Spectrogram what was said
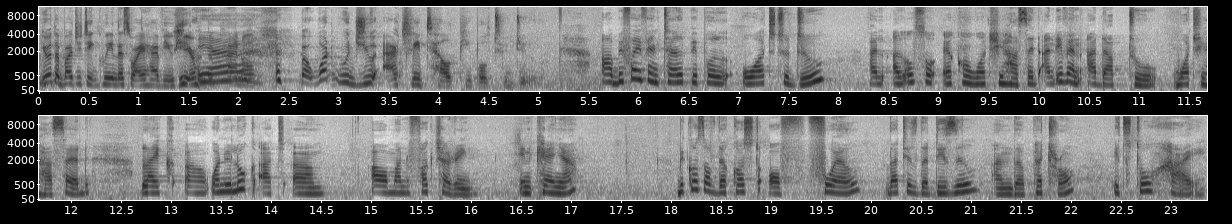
You're the budgeting queen, that's why I have you here on yeah. the panel. But what would you actually tell people to do? Uh, before I even tell people what to do, I'll, I'll, also echo what she has said and even add up to what she has said. Like uh, when we look at um, our manufacturing in Kenya, because of the cost of fuel, that is the diesel and the petrol, it's too high.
